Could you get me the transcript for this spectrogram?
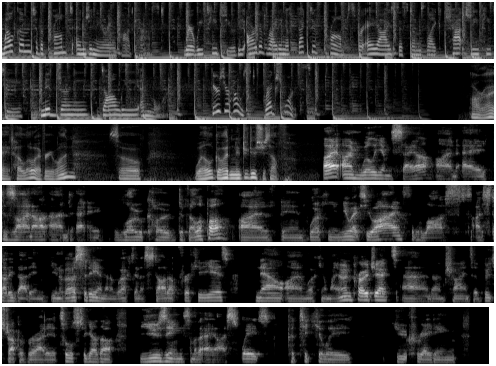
Welcome to the Prompt Engineering Podcast, where we teach you the art of writing effective prompts for AI systems like ChatGPT, Midjourney, DALL-E, and more. Here's your host, Greg Schwartz. All right. Hello, everyone. So, Will, go ahead and introduce yourself. Hi, I'm William Sayer. I'm a designer and a low code developer. I've been working in UX UI for the last, I studied that in university and then I worked in a startup for a few years. Now I'm working on my own project and I'm trying to bootstrap a variety of tools together using some of the AI suites, particularly you creating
